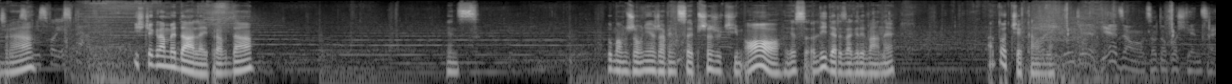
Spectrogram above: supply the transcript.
Dobra. nosem w swoje sprawy. I ściegramy dalej, prawda? Więc... Tu mam żołnierza, więc sobie przerzucimy. O, jest lider zagrywany. A to ciekawe. Ludzie wiedzą, co to poświęcenie.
